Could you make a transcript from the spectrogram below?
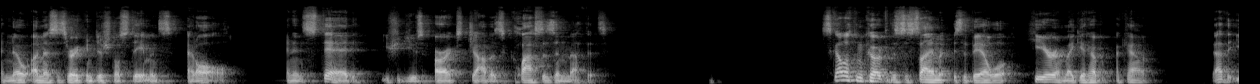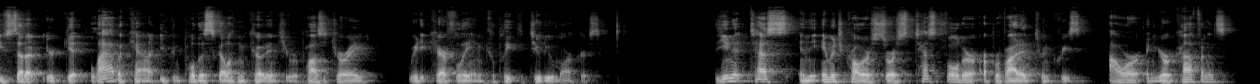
and no unnecessary conditional statements at all. And instead, you should use RxJava's classes and methods. Skeleton code for this assignment is available here in my GitHub account. Now that you've set up your GitLab account, you can pull this skeleton code into your repository, read it carefully, and complete the to-do markers. The unit tests in the image crawler source test folder are provided to increase our and your confidence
